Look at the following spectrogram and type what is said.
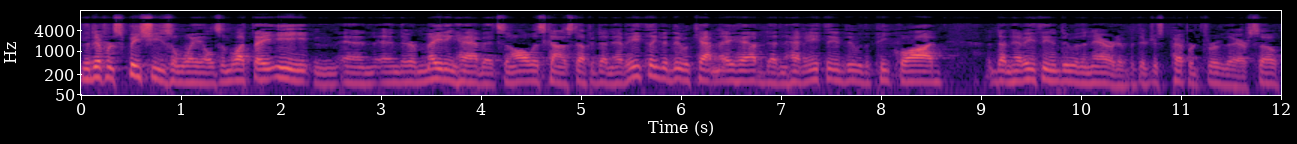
the different species of whales and what they eat and, and, and their mating habits and all this kind of stuff. It doesn't have anything to do with Captain Ahab. Doesn't have anything to do with the Pequod. Doesn't have anything to do with the narrative, but they're just peppered through there. So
